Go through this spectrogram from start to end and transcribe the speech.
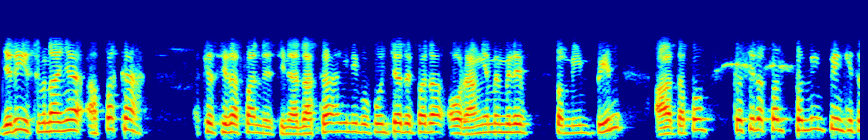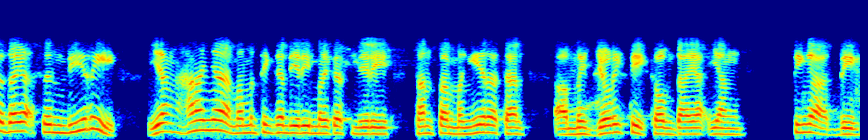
Jadi sebenarnya apakah kesilapan di sini? Adakah ini berpunca daripada orang yang memilih pemimpin ataupun kesilapan pemimpin kita Dayak sendiri yang hanya mementingkan diri mereka sendiri tanpa mengirakan uh, majoriti kaum Dayak yang tinggal di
